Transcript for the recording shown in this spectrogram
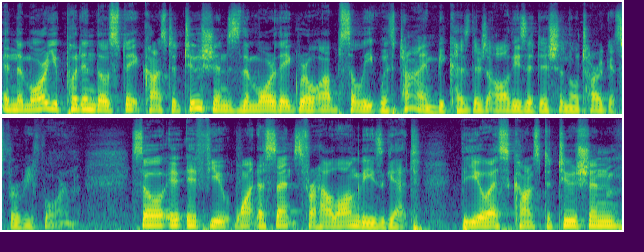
And the more you put in those state constitutions, the more they grow obsolete with time because there's all these additional targets for reform. So if you want a sense for how long these get, the US Constitution,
